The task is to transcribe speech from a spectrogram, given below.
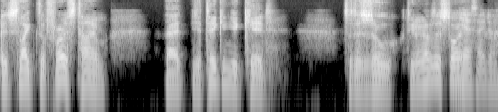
it's like the first time that you're taking your kid to the zoo. Do you remember this story? Yes, I do.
